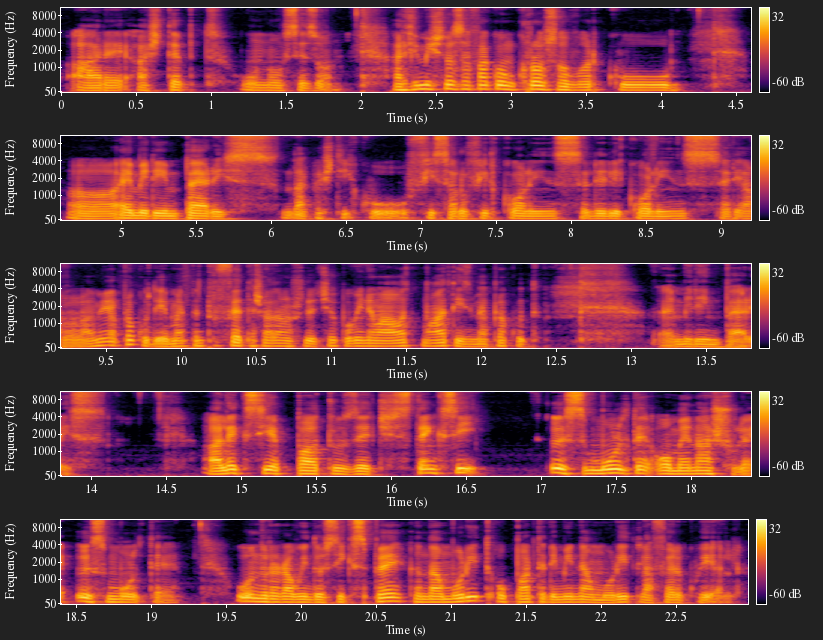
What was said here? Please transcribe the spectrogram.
are, aștept un nou sezon. Ar fi mișto să fac un crossover cu uh, Emily in Paris, dacă știi, cu fisa lui Phil Collins, Lily Collins, serialul ăla. Mi-a plăcut, e mai pentru fete, așa, dar nu știu de ce, pe mine m-a, m-a atins, mi-a plăcut Emily in Paris. Alexie 40 Stenxi, îs multe omenașule, îs multe. Unul era Windows XP, când a murit, o parte de mine a murit la fel cu el.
